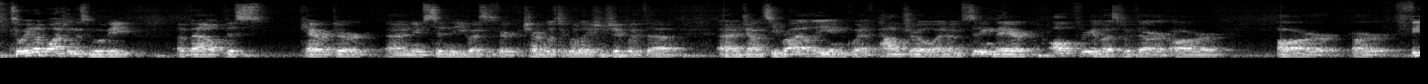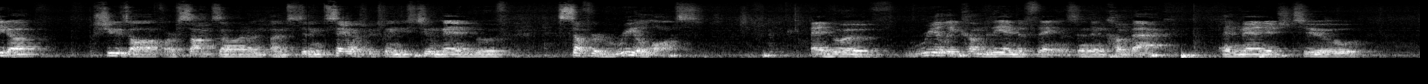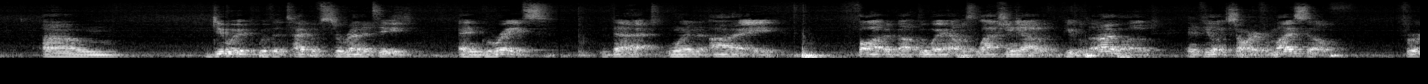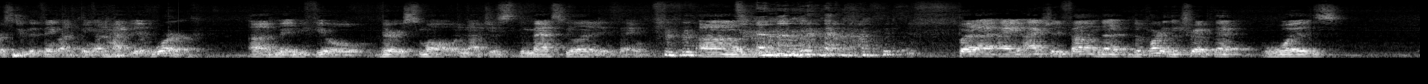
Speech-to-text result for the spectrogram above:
So we end up watching this movie about this character uh, named Sydney who has this very paternalistic relationship with. Uh, uh, John C. Reilly and Gwyneth Paltrow, and I'm sitting there, all three of us with our our our, our feet up, shoes off, our socks on. I'm, I'm sitting sandwiched between these two men who have suffered real loss and who have really come to the end of things and then come back and managed to um, do it with a type of serenity and grace that when I thought about the way I was lashing out at the people that I loved and feeling sorry for myself for a stupid thing like being unhappy at work uh, made me feel very small and not just the masculinity thing. Um, but I, I actually found that the part of the trip that was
